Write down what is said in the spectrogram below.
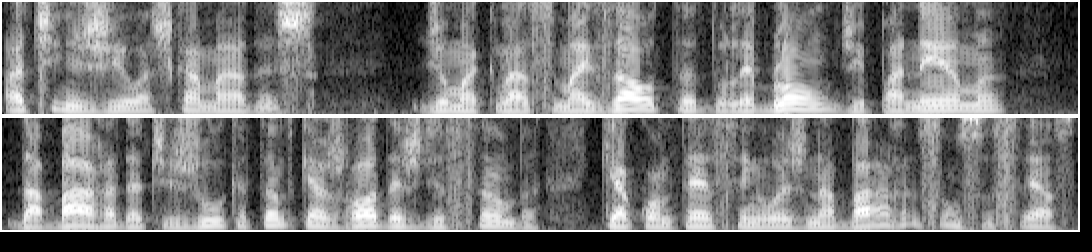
atingiu as camadas de uma classe mais alta, do Leblon, de Ipanema, da Barra da Tijuca, tanto que as rodas de samba que acontecem hoje na Barra são sucesso.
